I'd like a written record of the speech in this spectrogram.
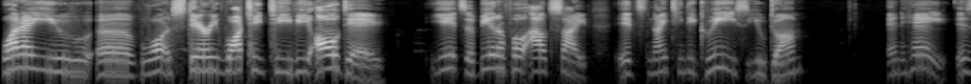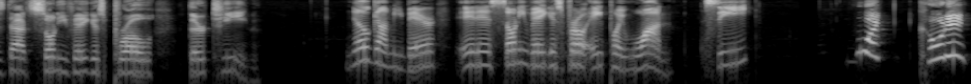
why are you uh wa- staring watching TV all day? Yeah, it's a beautiful outside. It's 19 degrees, you dumb. And hey, is that Sony Vegas Pro 13? No, Gummy Bear. It is Sony Vegas Pro 8.1. See? What, Cody?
